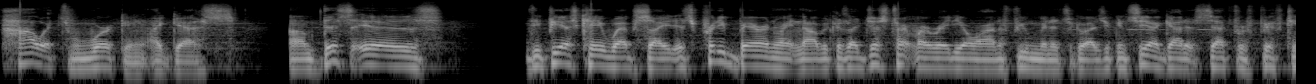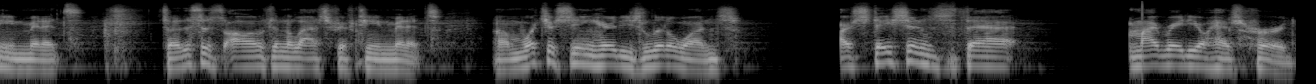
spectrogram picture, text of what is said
how it's working, I guess. Um, this is the PSK website. It's pretty barren right now because I just turned my radio on a few minutes ago. As you can see, I got it set for 15 minutes. So this is all within the last 15 minutes. Um, what you're seeing here, these little ones, are stations that my radio has heard.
